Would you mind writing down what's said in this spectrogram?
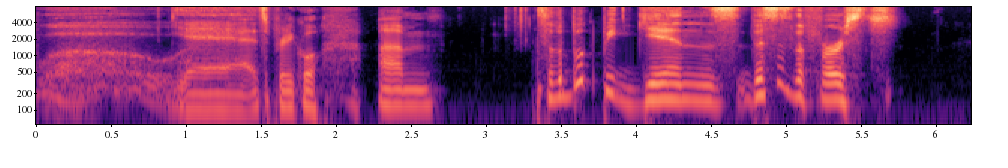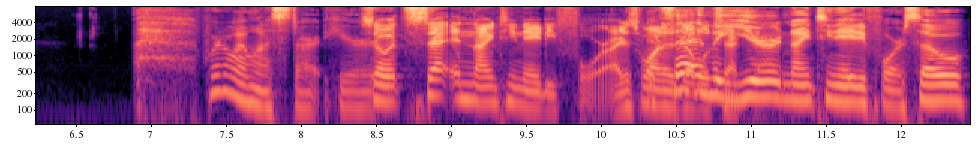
Whoa. Yeah, it's pretty cool. Um so the book begins this is the first where do I want to start here? So it's set in 1984. I just wanted to. it's to set double in the year that. 1984. So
